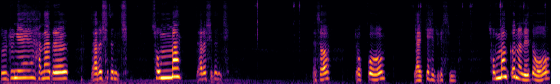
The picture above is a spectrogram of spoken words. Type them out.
둘 중에 하나를 자르시든지 손만 자르시든지 해서 조금 얇게 해주겠습니다. 손만 끊어내도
